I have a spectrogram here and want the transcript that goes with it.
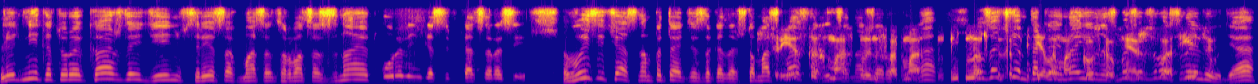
людьми, которые каждый день в средствах массовой информации знают уровень газификации России. Вы сейчас нам пытаетесь доказать, что Москва столица нашей Родины. А? Ну зачем такая наивность? Мы же взрослые люди, а?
